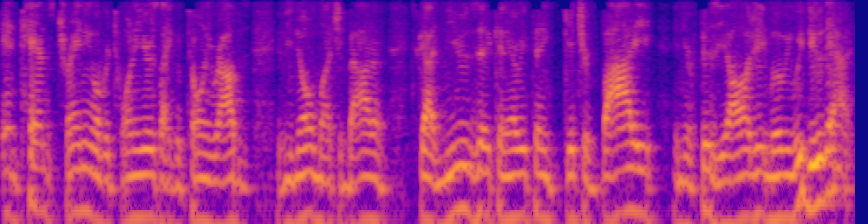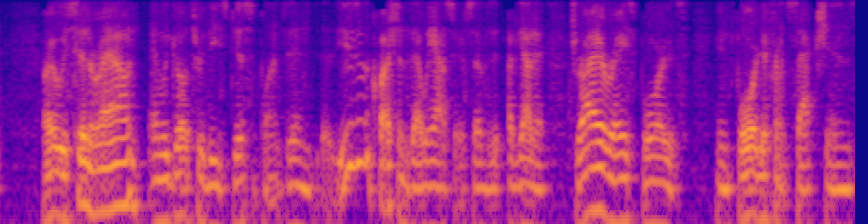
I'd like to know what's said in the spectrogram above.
intense training over 20 years, like with Tony Robbins. If you know much about him, he's got music and everything. Get your body and your physiology moving. We do that. All right, we sit around and we go through these disciplines, and these are the questions that we ask ourselves. I've got a dry erase board. It's in four different sections.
